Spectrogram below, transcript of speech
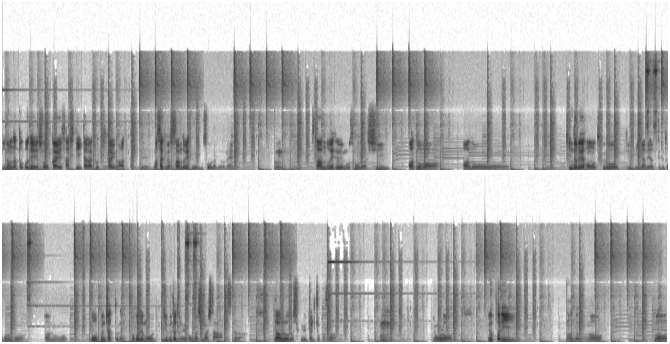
いろんなとこで紹介させていただく機会があったんで、まあ、さっきのスタンド FM もそうだけどね、うん。スタンド FM もそうだし、あとは、あのー Kindle 絵本を作ろうっていうみんなでやってるところも、あのオープンチャットね、そこでも自分たちの絵本出しましたって言ったら、ダウンロードしてくれたりとかさ、うん。だから、やっぱり、なんだろうな、まあ、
